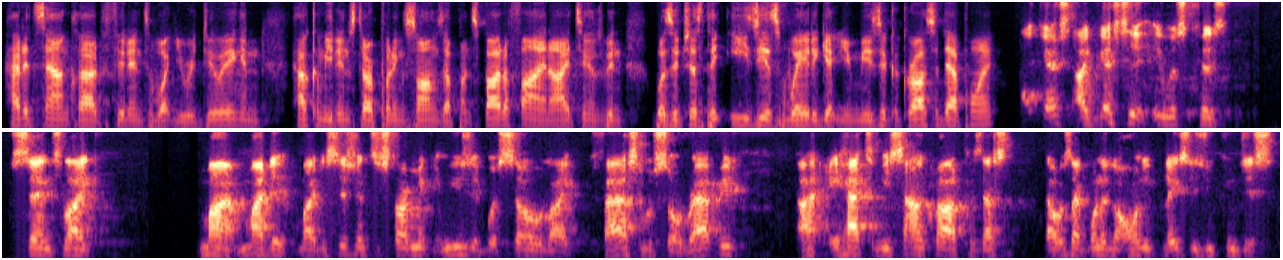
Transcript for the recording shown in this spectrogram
how did SoundCloud fit into what you were doing, and how come you didn't start putting songs up on Spotify and iTunes? I mean, was it just the easiest way to get your music across at that point? I guess I guess it, it was because since like my my de- my decision to start making music was so like fast, it was so rapid. I, it had to be SoundCloud because that's that was like one of the only places you can just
